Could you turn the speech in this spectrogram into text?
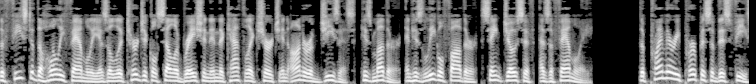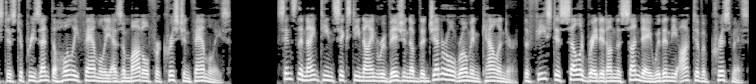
The Feast of the Holy Family is a liturgical celebration in the Catholic Church in honor of Jesus, his mother, and his legal father, Saint Joseph, as a family. The primary purpose of this feast is to present the Holy Family as a model for Christian families. Since the 1969 revision of the General Roman Calendar, the feast is celebrated on the Sunday within the octave of Christmas,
